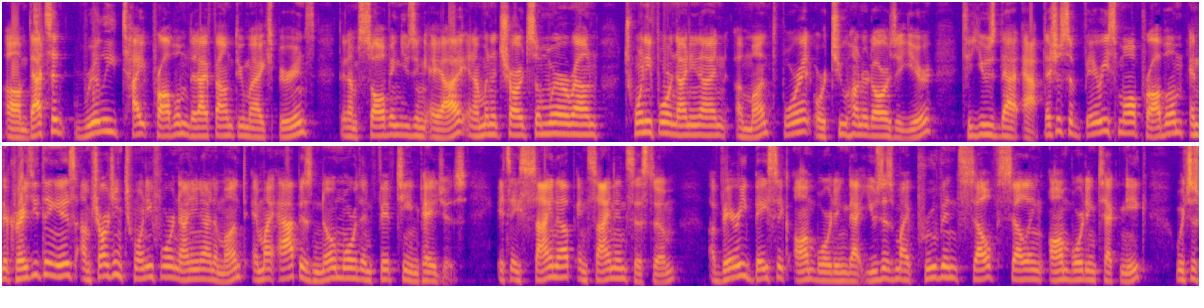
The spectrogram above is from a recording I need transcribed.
Um, that's a really tight problem that I found through my experience that I'm solving using AI, and I'm going to charge somewhere around $24.99 a month for it or $200 a year to use that app. That's just a very small problem. And the crazy thing is, I'm charging $24.99 a month, and my app is no more than 15 pages. It's a sign up and sign in system, a very basic onboarding that uses my proven self selling onboarding technique, which is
